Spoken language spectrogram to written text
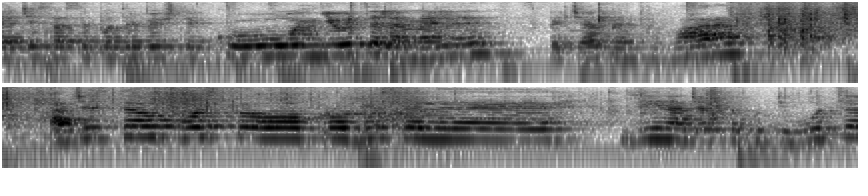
Și acesta se potrivește cu unghiuțele mele, special pentru vară. Acestea au fost uh, produsele din această cutiuță,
